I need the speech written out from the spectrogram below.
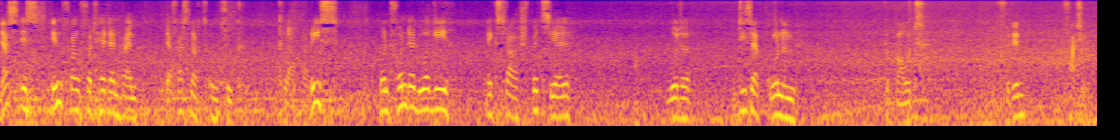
das ist in Frankfurt-Heddernheim der Fastnachtsumzug Klar Paris. Und von der Lurgi extra speziell wurde dieser Brunnen gebaut für den Fasching.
